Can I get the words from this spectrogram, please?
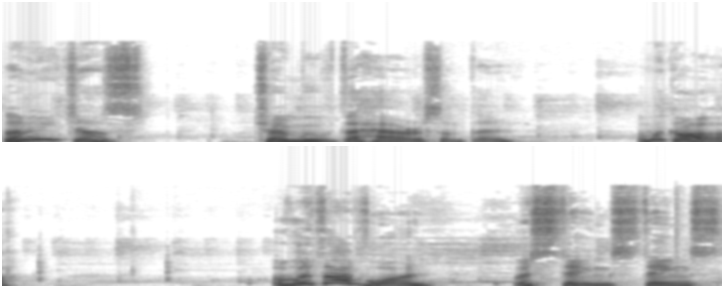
Let me just try to move the hair or something. Oh my god. Oh, what's that one? What's Sting? Sting's...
